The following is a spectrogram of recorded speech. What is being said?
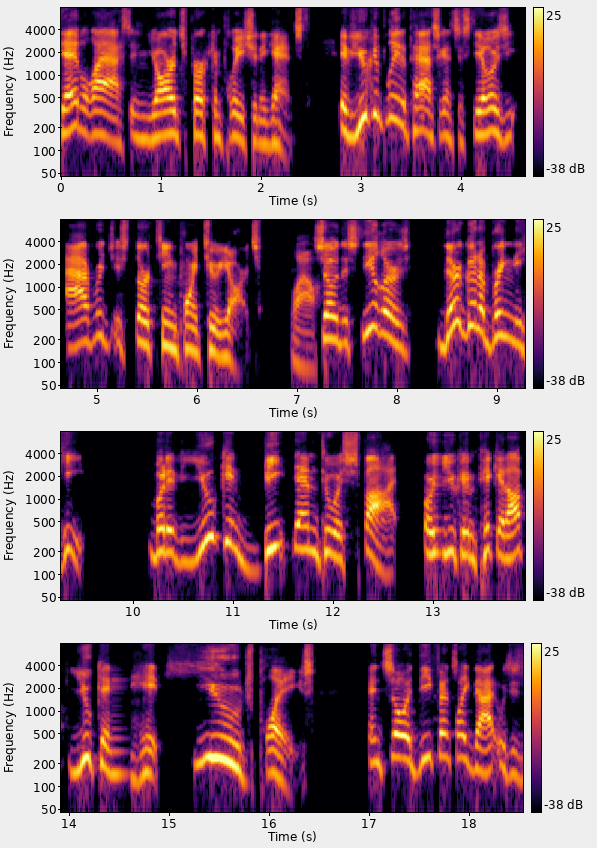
dead last in yards per completion against. If you complete a pass against the Steelers, the average is 13.2 yards. Wow. So the Steelers, they're going to bring the heat. But if you can beat them to a spot or you can pick it up, you can hit huge plays. And so a defense like that, which is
